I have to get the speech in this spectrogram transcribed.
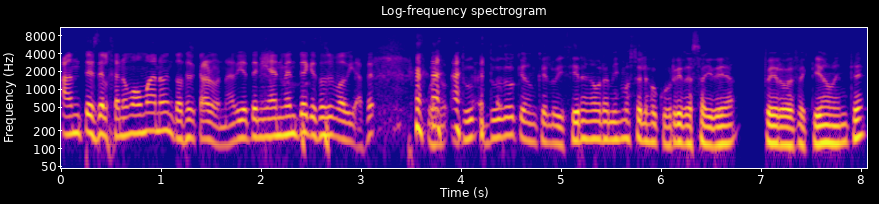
antes del genoma humano, entonces, claro, nadie tenía en mente que esto se podía hacer. Bueno, dudo que aunque lo hicieran ahora mismo se les ocurriera esa idea, pero efectivamente,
